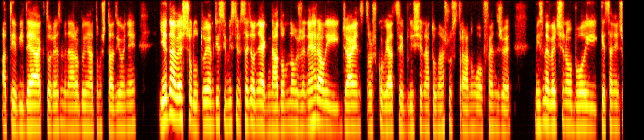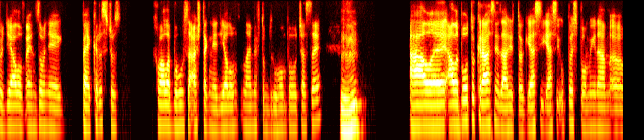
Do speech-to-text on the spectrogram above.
a tie videá, ktoré sme narobili na tom štadióne. Jedna vec, čo lutujem, ty si myslím sedel nejak nado mnou, že nehrali Giants trošku viacej bližšie na tú našu stranu offense, že my sme väčšinou boli, keď sa niečo dialo v endzone Packers, čo chvála Bohu sa až tak nedialo, najmä v tom druhom polčase. Mm-hmm ale, ale bol to krásny zážitok. Ja si, ja si úplne spomínam, eh,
